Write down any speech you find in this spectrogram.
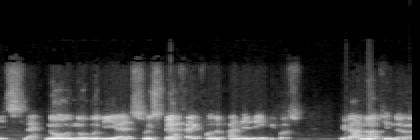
It's like no nobody else. So it's perfect for the pandemic because you are not in a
